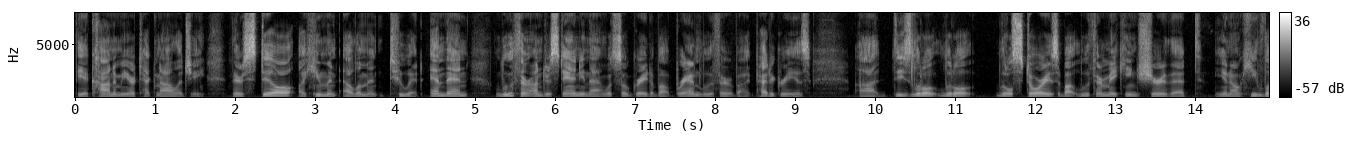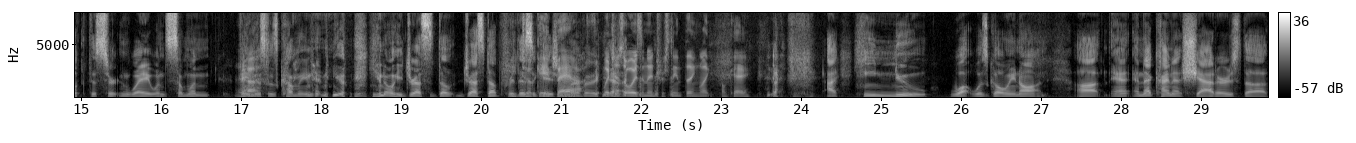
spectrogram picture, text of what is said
the economy or technology. There's still a human element to it. And then Luther understanding that, what's so great about Brand Luther by Pettegree is uh, these little little little stories about Luther making sure that you know he looked a certain way when someone famous yeah. was coming, and you you know he dressed dressed up for he this occasion, bath, which yeah. is always an interesting thing. Like, okay, yeah. I, he knew what was going on, uh, and, and that kind of shatters the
